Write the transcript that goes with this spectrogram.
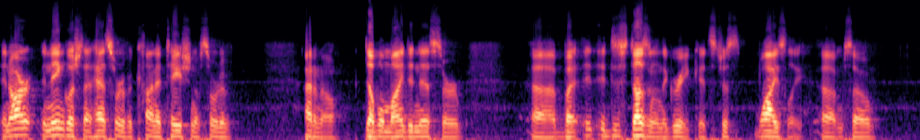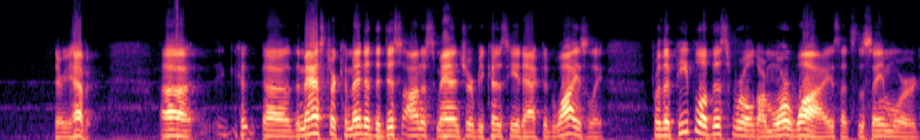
In our in English, that has sort of a connotation of sort of, I don't know, double-mindedness or, uh, but it, it, just doesn't in the Greek. It's just wisely. Um, so, there you have it. Uh, uh, the master commended the dishonest manager because he had acted wisely. For the people of this world are more wise, that's the same word,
